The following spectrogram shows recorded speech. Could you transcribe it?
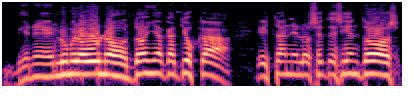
viene el número 1, Doña Katiuska, están en los 700.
